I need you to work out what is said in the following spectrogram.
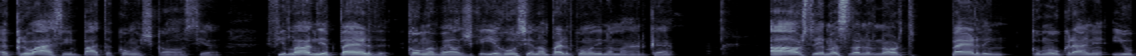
a Croácia empata com a Escócia, Finlândia perde com a Bélgica e a Rússia não perde com a Dinamarca. A Áustria e a Macedónia do Norte perdem com a Ucrânia e, o,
